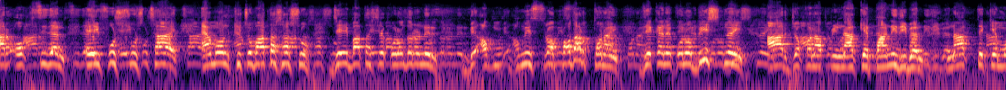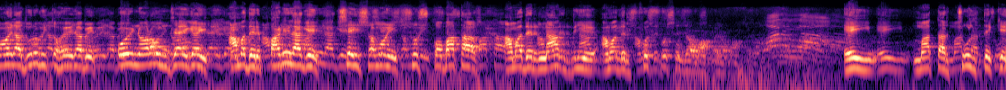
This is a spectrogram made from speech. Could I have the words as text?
আর অক্সিজেন এই ফুসফুস চায় এমন কিছু বাতাস আসুক, যেই বাতাসে কোনো ধরনের মিশ্র পদার্থ নাই, যেখানে কোনো বিষ নেই। আর যখন আপনি নাকে পানি দিবেন, নাক থেকে ময়লা দূরীভূত হয়ে যাবে, ওই নরম জায়গায় আমাদের পানি লাগে, সেই সময় শুষ্ক বাতাস আমাদের নাক দিয়ে আমাদের ফুসফুসে জমা হয়। এই মাথার চুল থেকে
